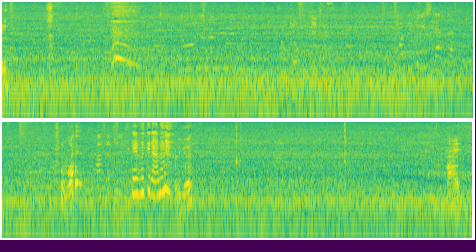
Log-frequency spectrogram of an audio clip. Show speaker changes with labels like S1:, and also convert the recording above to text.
S1: funny. what?
S2: Dave, look at Anna.
S1: Pretty good. Bye.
